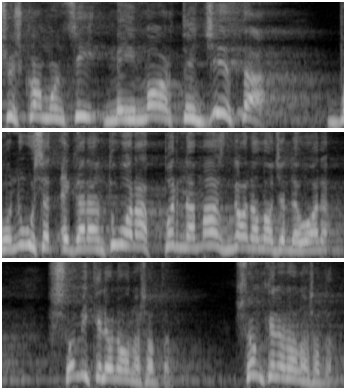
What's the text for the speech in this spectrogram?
qysh ka mundësi me i marr të gjitha bonuset e garantuara për namaz nga Allahu xhel-le ve ala? Shumë i ke lon anash, a kupton. Shumë ke lon anash, a kupton.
